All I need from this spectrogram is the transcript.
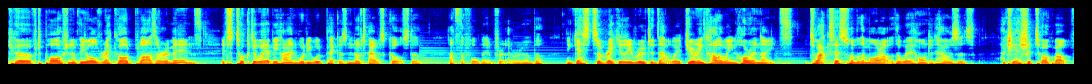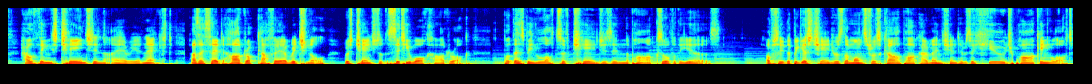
curved portion of the old record plaza remains. It's tucked away behind Woody Woodpecker's Nuthouse coaster, that's the full name for it, I remember. And guests are regularly routed that way during Halloween Horror Nights to access some of the more out of the way haunted houses. Actually, I should talk about how things changed in that area next. As I said, Hard Rock Cafe Original was changed to the City Walk Hard Rock, but there's been lots of changes in the parks over the years. Obviously, the biggest change was the monstrous car park I mentioned. It was a huge parking lot,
